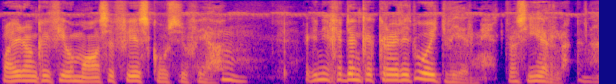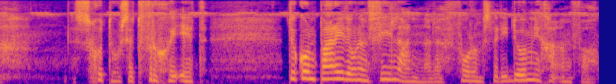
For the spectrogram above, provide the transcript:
Baie dankie vir jou ma se feeskos, Sofia. Hmm. Ek het nie gedink ek kry dit ooit weer nie. Dit was heerlik. Dis goed ons het vroeg geëet. Toe kon Paridon en Philan hulle vorms by die dominee gaan inval.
